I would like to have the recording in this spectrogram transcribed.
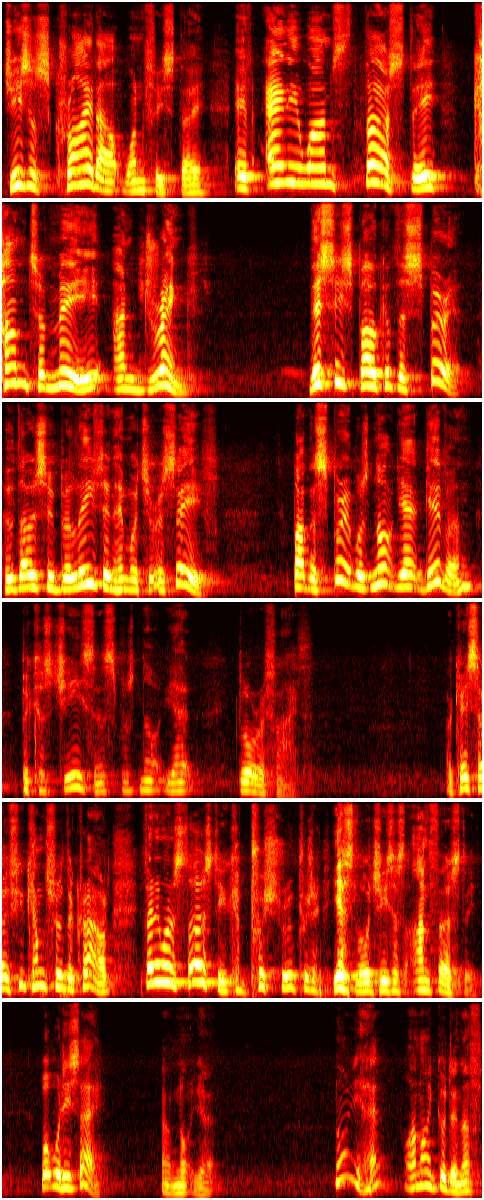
Jesus cried out one feast day, if anyone's thirsty, come to me and drink. This he spoke of the Spirit, who those who believed in him were to receive. But the Spirit was not yet given because Jesus was not yet glorified. Okay, so if you come through the crowd, if anyone's thirsty, you can push through, push through. Yes, Lord Jesus, I'm thirsty. What would he say? Oh, not yet. Not yet. Am I good enough?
